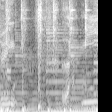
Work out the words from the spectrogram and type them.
street. Like me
